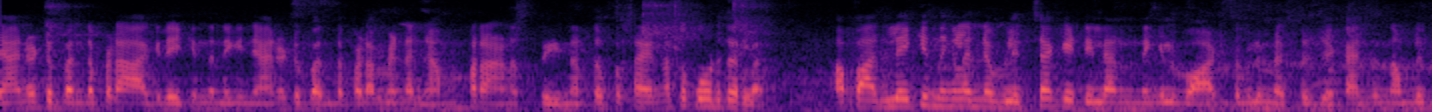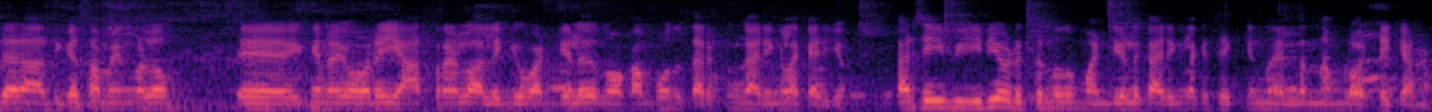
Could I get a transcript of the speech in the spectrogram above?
ഞാനായിട്ട് ബന്ധപ്പെടാൻ ആഗ്രഹിക്കുന്നുണ്ടെങ്കിൽ ഞാനായിട്ട് ബന്ധപ്പെടാൻ വേണ്ട നമ്പറാണ് സ്ക്രീനകത്ത് ഇപ്പോൾ സൈഡിനകത്ത് കൊടുത്തിട്ടുള്ളത്. അപ്പോൾ അതിലേക്ക് നിങ്ങൾ എന്നെ വിളിച്ചാൽ കിട്ടില്ല എന്നുണ്ടെങ്കിൽ വാട്സപ്പിൽ മെസ്സേജ് ചെയ്യാം കാരണം നമ്മൾ ചില അധിക സമയങ്ങളും ഇങ്ങനെ ഓരോ യാത്രകളോ അല്ലെങ്കിൽ വണ്ടികൾ നോക്കാൻ പോകുന്ന തിരക്കും കാര്യങ്ങളൊക്കെ ആയിരിക്കും. കാരണം ഈ വീഡിയോ എടുക്കുന്നതും വണ്ടികൾ കാര്യങ്ങളൊക്കെ ചെക്കുന്നതും എല്ലാം നമ്മൾ ഒറ്റയ്ക്കാണ്.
